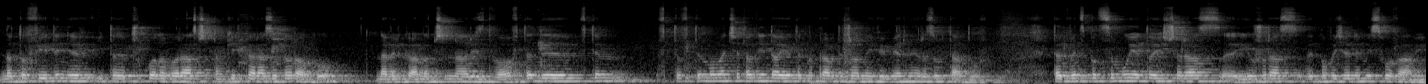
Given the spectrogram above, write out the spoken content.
no to jedynie, i to przykładowo raz czy tam kilka razy do roku, na Wielkanoc czy na Rizdwo, wtedy w tym, w, to, w tym momencie to nie daje tak naprawdę żadnych wymiernych rezultatów. Tak więc podsumuję to jeszcze raz, już raz wypowiedzianymi słowami.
